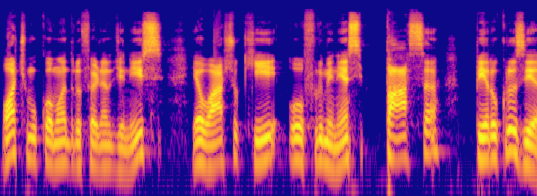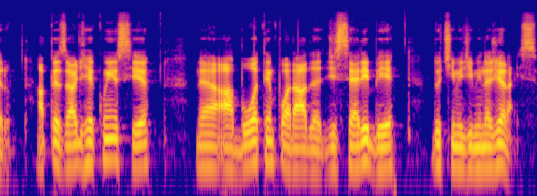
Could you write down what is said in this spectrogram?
ótimo comando do Fernando Diniz. Eu acho que o Fluminense passa pelo Cruzeiro, apesar de reconhecer né, a boa temporada de Série B do time de Minas Gerais.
